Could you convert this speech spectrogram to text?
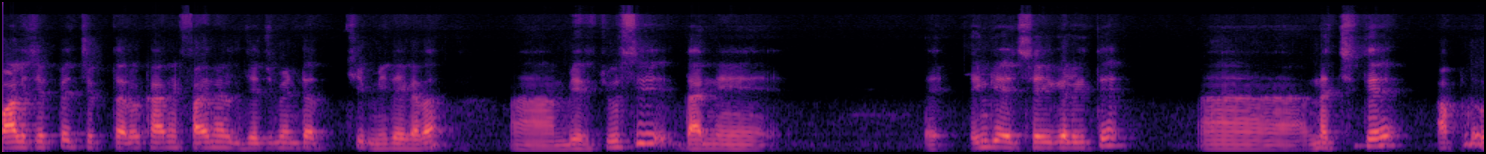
వాళ్ళు చెప్పేది చెప్తారు కానీ ఫైనల్ జడ్జిమెంట్ వచ్చి మీదే కదా. మీరు చూసి దాన్ని ఎంగేజ్ చేయగలిగితే నచ్చితే అప్పుడు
